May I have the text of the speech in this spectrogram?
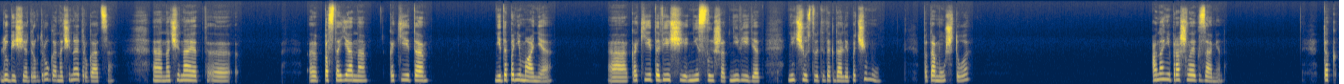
любящая друг друга, начинает ругаться, э, начинает э, э, постоянно какие-то недопонимания, какие-то вещи не слышат, не видят, не чувствуют и так далее. Почему? Потому что она не прошла экзамен. Так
